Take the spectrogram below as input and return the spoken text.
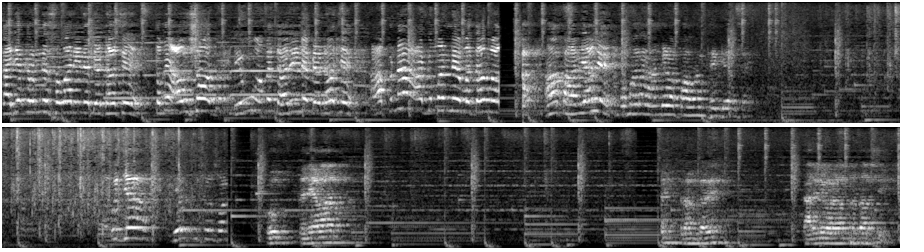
કાર્યક્રમને સવારીને બેઠા છે. તમે આવશો એવું અમે ધારીને બેઠા છે. આપના આગમનને વધારવા. આપ આવ્યા ને અમારા આંગળા પાવન થઈ ગયા છે. પૂજ્ય દેવકુશળ સ્વામી. ખૂબ ધન્યવાદ. રામભાઈ કાર્યવાળા પ્રતાપસિંહ.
